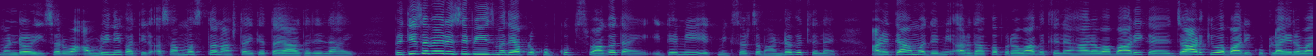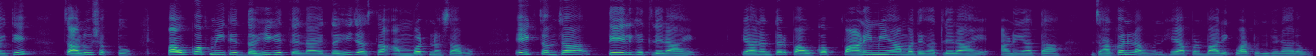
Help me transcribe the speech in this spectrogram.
मंडळी सर्व आवडीने खातील असा मस्त नाश्ता इथे तयार झालेला आहे. प्रीतीसमय रेसिपीजमध्ये आपलं खूप खूप स्वागत आहे. इथे मी एक मिक्सरचं भांडं घेतलेलं आहे आणि त्यामध्ये मी अर्धा कप रवा घेतलेला आहे. हा रवा बारीक आहे जाड किंवा बारीक कुठलाही रवा इथे चालू शकतो. पाव कप मी इथे दही घेतलेला आहे. दही जास्त आंबट नसावं. एक चमचा तेल घेतलेला आहे. यानंतर पाव कप पाणी मी ह्यामध्ये घातलेलं आहे आणि आता झाकण लावून हे आपण बारीक वाटून घेणार आहोत.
